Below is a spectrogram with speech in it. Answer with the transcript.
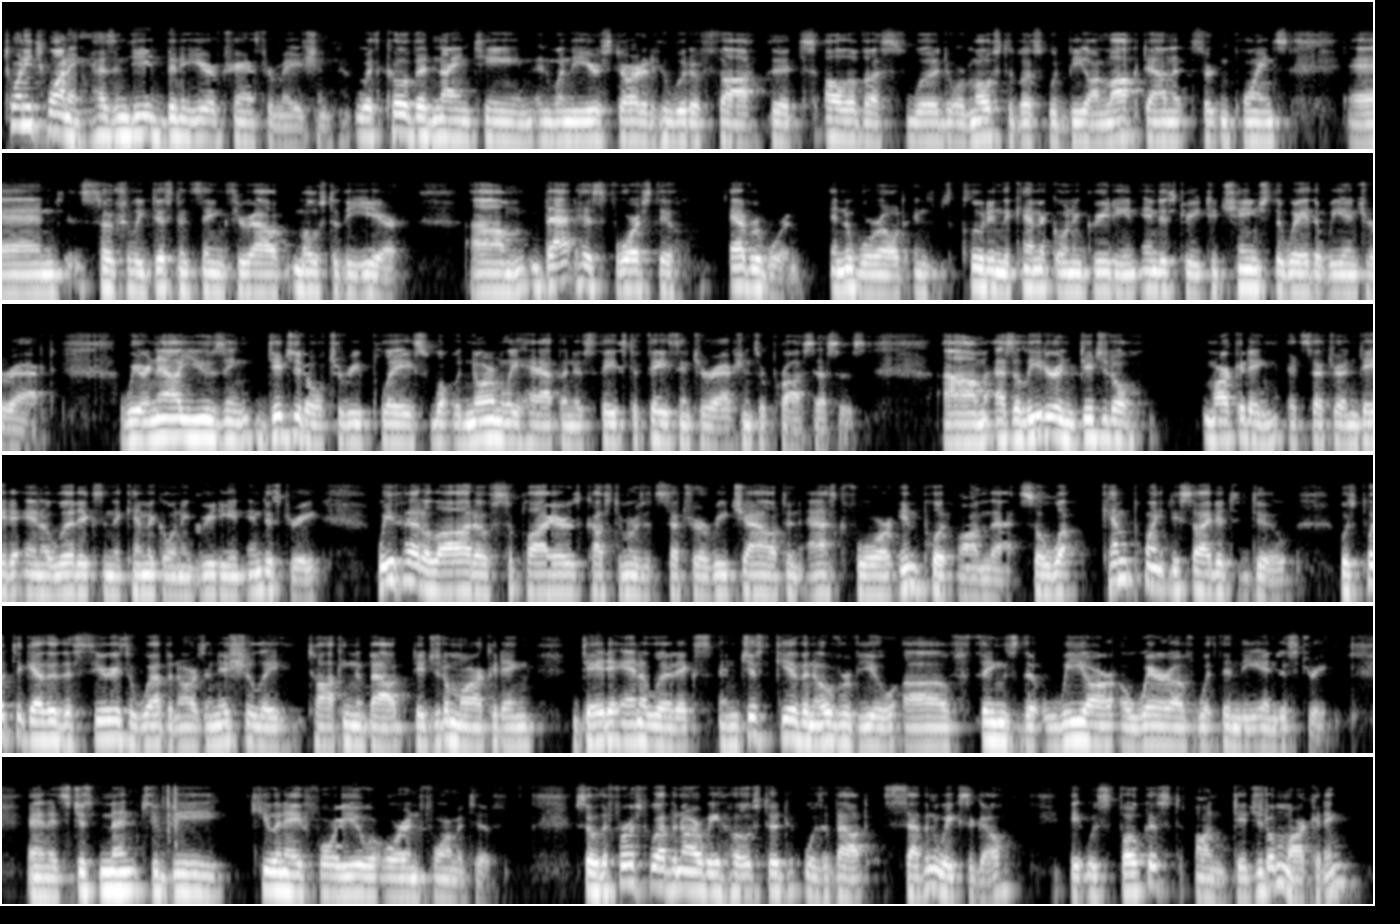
2020 has indeed been a year of transformation. With COVID 19, and when the year started, who would have thought that all of us would, or most of us would be on lockdown at certain points and socially distancing throughout most of the year? Um, that has forced everyone in the world, including the chemical and ingredient industry, to change the way that we interact. We are now using digital to replace what would normally happen as face to face interactions or processes. Um, as a leader in digital marketing, et cetera, and data analytics in the chemical and ingredient industry, we've had a lot of suppliers, customers, et cetera, reach out and ask for input on that. So what ChemPoint decided to do was put together this series of webinars initially talking about digital marketing, data analytics, and just give an overview of things that we are aware of within the industry. And it's just meant to be Q&A for you or informative. So the first webinar we hosted was about seven weeks ago. It was focused on digital marketing.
